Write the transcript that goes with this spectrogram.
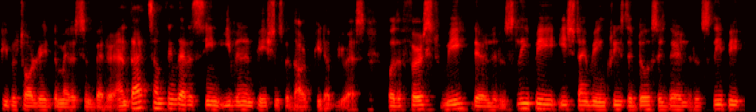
people tolerate the medicine better. And that's something that is seen even in patients without pws for the first week they're a little sleepy. Each time we increase the dosage they're a little sleepy.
